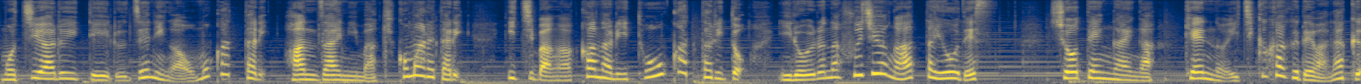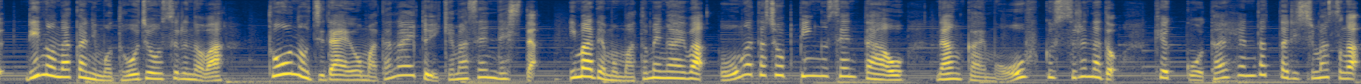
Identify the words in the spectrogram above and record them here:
持ち歩いている銭が重かったり犯罪に巻き込まれたり市場がかなり遠かったりといろいろな不自由があったようです。商店街が県の一区画ではなく里の中にも登場するのは唐の時代を待たないといけませんでした。今でもまとめ買いは大型ショッピングセンターを何回も往復するなど結構大変だったりしますが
